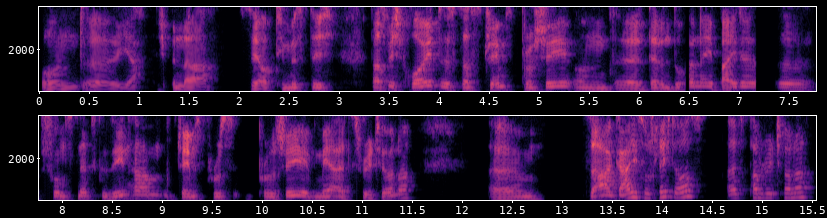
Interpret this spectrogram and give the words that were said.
Und äh, ja, ich bin da sehr optimistisch. Was mich freut, ist, dass James Prochet und äh, Devin Duvernay beide äh, schon Snaps gesehen haben. James Prochet mehr als Returner. Ähm, sah gar nicht so schlecht aus als Punt Returner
